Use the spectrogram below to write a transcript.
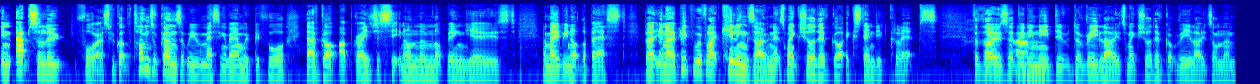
in absolute for us. We've got tons of guns that we were messing around with before that have got upgrades just sitting on them, not being used, and maybe not the best. But you know, people with like Killing Zone, let's make sure they've got extended clips. For those that really um, need the, the reloads, make sure they've got reloads on them.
